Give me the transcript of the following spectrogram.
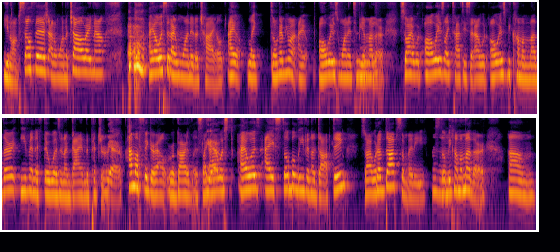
you know, I'm selfish. I don't want a child right now. I always said I wanted a child. I like. Don't get me wrong. I always wanted to be a Mhm. mother. So I would always, like Tati said, I would always become a mother, even if there wasn't a guy in the picture. Yeah. I'm a figure out regardless. Like I was, I was, I still believe in adopting. So I would adopt somebody, still Mhm. become a mother. Um,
